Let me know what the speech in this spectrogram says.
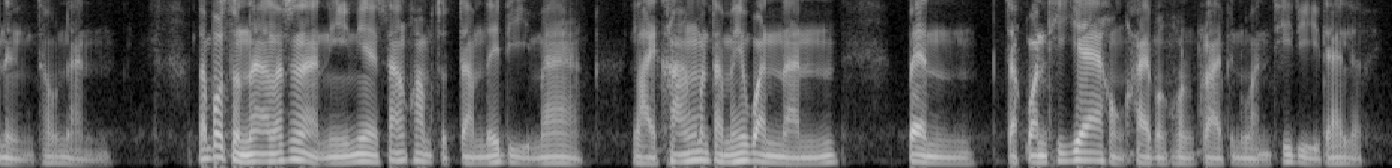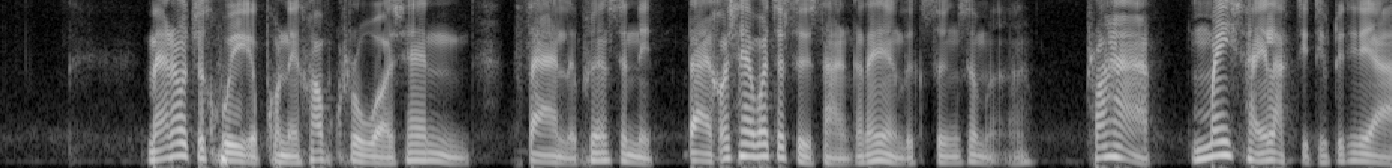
หนึ่งเท่านั้น และบทสนทนาลักษณะนี้เนี่ยสร้างความจดจำได้ดีมาก หลายครั้งมันทำให้วันนั้นเป็นจากวันที่แย่ของใครบางคนกลายเป็นวันที่ดีได้เลย แม้เราจะคุยกับคนในครอบครัว เช่น แฟนหรือเพื่อนสนิท แต่ก็ใช่ว่าจะสื่อสารกันได้อย่างลึกซึ้งเสมอ เพราะหากไม่ใช้หลักจิตวิทยา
